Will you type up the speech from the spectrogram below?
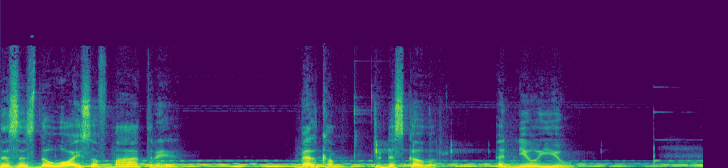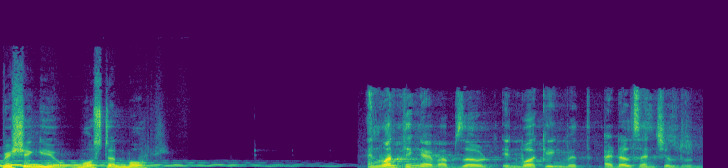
This is the voice of Mahatria. Welcome to discover a new you. Wishing you most and more. And one thing I've observed in working with adults and children,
